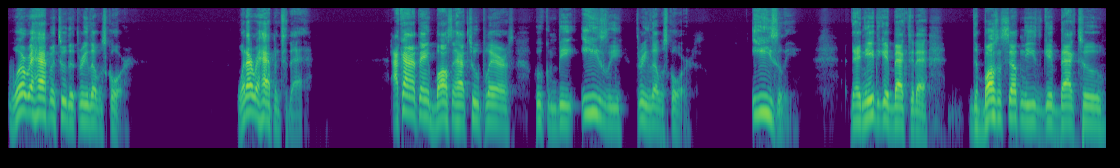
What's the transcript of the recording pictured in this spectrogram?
whatever happened to the three level score? Whatever happened to that? I kind of think Boston have two players who can be easily three level scorers. Easily. They need to get back to that. The Boston Celtics need to get back to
